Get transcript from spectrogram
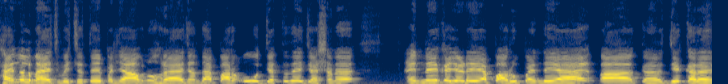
ਫਾਈਨਲ ਮੈਚ ਵਿੱਚ ਤੇ ਪੰਜਾਬ ਨੂੰ ਹਰਾਇਆ ਜਾਂਦਾ ਪਰ ਉਹ ਜਿੱਤ ਦੇ ਜਸ਼ਨ ਇੰਨੇ ਕ ਜਿਹੜੇ ਆ ਭਾਰੂ ਪੈਂਦੇ ਆ ਜੇਕਰ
